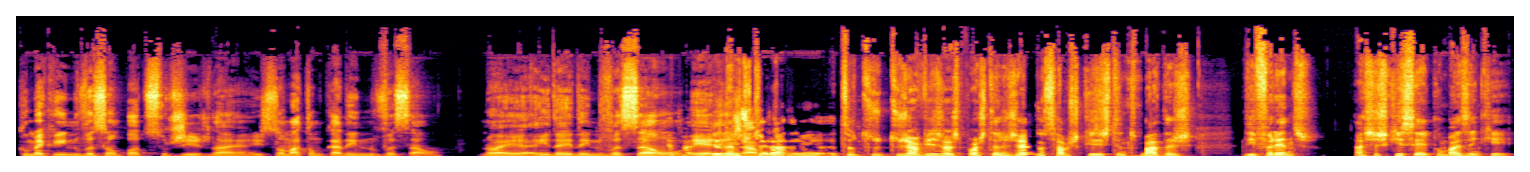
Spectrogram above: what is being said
como é que a inovação pode surgir, não é? Isto não mata um bocado a inovação? Não é? A ideia da inovação é. é já... tu, tu, tu já viajaste para o estrangeiro, não sabes que existem tomadas diferentes? Achas que isso é com base em quê?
